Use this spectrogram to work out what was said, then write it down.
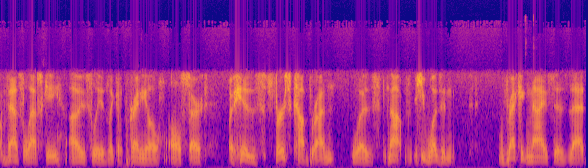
Vasilevskiy, obviously, is like a perennial all star, but his first cup run was not, he wasn't recognized as that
